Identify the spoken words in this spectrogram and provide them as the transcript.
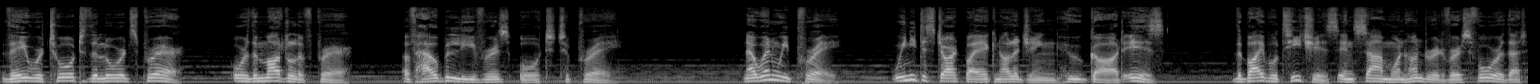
They were taught the Lord's Prayer, or the model of prayer, of how believers ought to pray. Now, when we pray, we need to start by acknowledging who God is. The Bible teaches in Psalm 100, verse 4, that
